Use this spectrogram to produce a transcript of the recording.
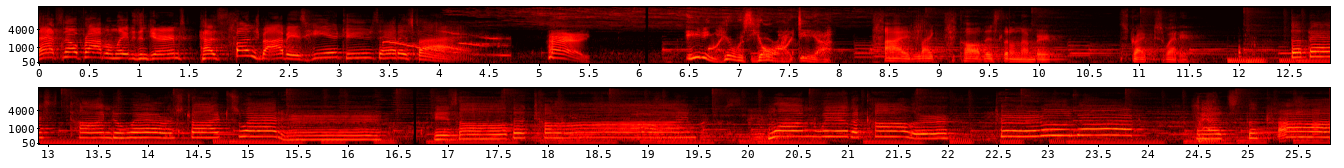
That's no problem, ladies and germs, because SpongeBob is here to satisfy. Hey! Eating here was your idea. I like to call this little number striped sweater. The best time to wear a striped sweater is all the time. One with a collar, turtleneck, that's the kind.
